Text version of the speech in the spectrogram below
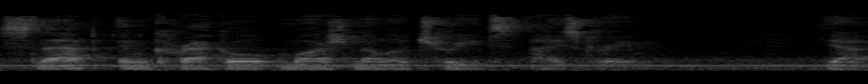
Snap and Crackle Marshmallow Treats ice cream. Yeah.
